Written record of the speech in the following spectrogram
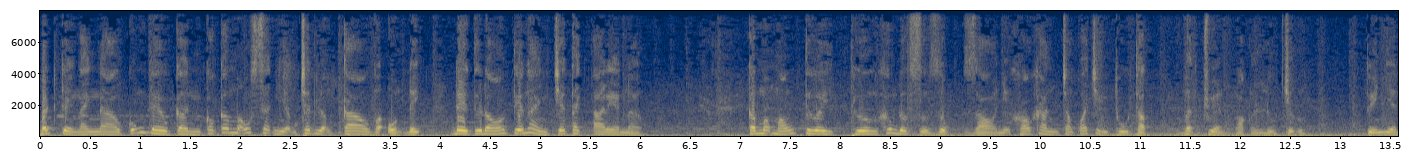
bất kể ngành nào cũng đều cần có các mẫu xét nghiệm chất lượng cao và ổn định để từ đó tiến hành chế tách ADN. Các mẫu máu tươi thường không được sử dụng do những khó khăn trong quá trình thu thập, vận chuyển hoặc lưu trữ. Tuy nhiên,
